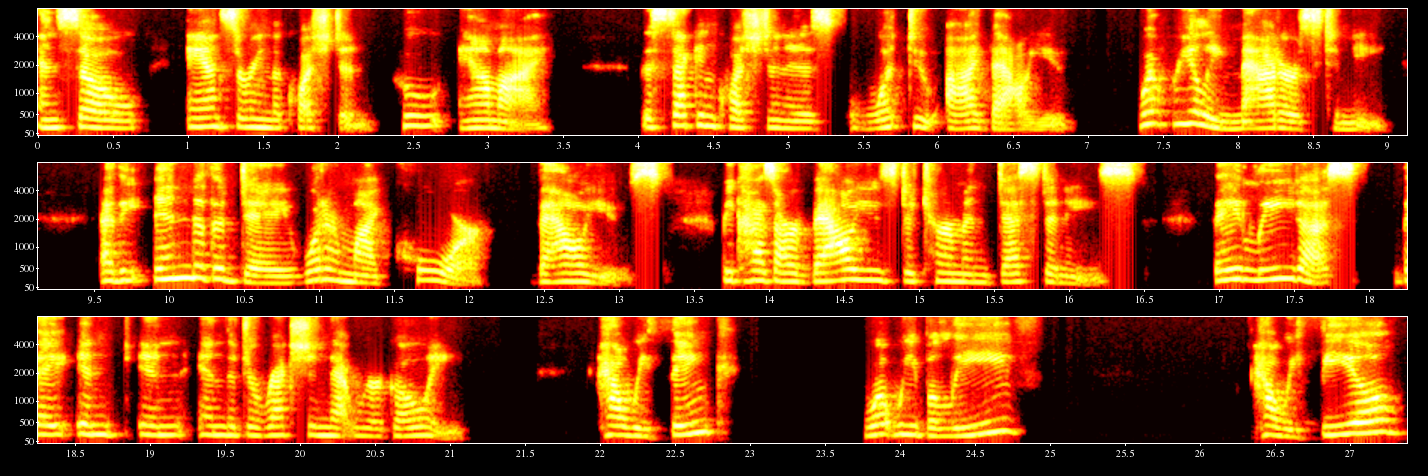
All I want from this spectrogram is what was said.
And so, answering the question, Who am I? The second question is, What do I value? What really matters to me? At the end of the day, what are my core values? Because our values determine destinies. They lead us they in in in the direction that we're going. How we think, what we believe, how we feel,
